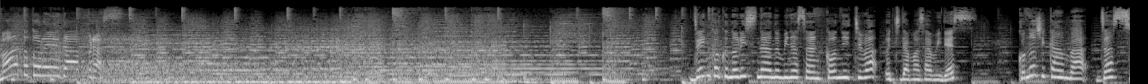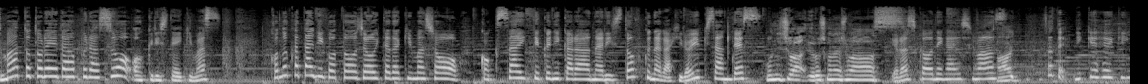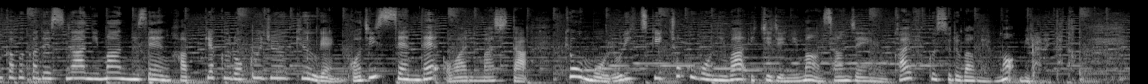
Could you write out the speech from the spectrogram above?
スマートトレーダープラス。全国のリスナーの皆さんこんにちは。内田まさです。この時間はザ・スマートトレーダープラスをお送りしていきます。この方にご登場いただきましょう。国際テクニカルアナリスト福永博之さんです。こんにちは。よろしくお願いします。よろしくお願いします、はい、さて日経平均株価ですが22,869円50銭で終わりました今日も寄り付き直後には一時2万3000円を回復する場面も見られた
